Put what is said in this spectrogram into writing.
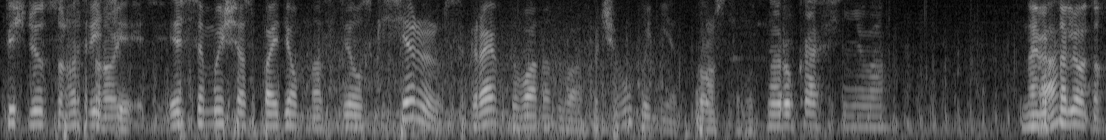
1942. Смотрите, если мы сейчас пойдем на стрелский сервер, сыграем 2 на 2. Почему бы нет? Просто вот. На руках синего. На А? вертолетах.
